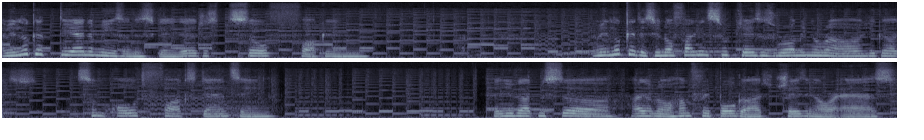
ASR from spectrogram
I mean, look at the enemies in this game. They're just so fucking... I mean, look at this, you know, fucking suitcases roaming around. You got some old fox dancing. Then you got Mr. I don't know, Humphrey Bogart chasing our ass.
